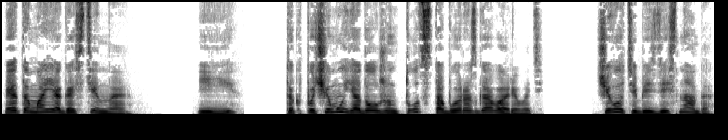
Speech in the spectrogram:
«Это моя гостиная». «И?» «Так почему я должен тут с тобой разговаривать? Чего тебе здесь надо?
